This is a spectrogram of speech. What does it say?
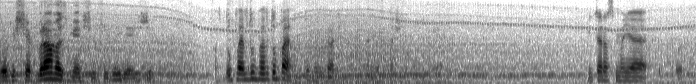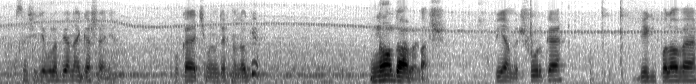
Żebyś się w bramę zmieścił, kiedy jeździ. W dupę, w dupę, w dupę! W dupę w gacie. A nie w gacie. I teraz moje, w sensie ulubione gaszenie. Pokażę ci moją technologię? No dawaj. Patrz. Wbijamy czwórkę, biegi polowe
